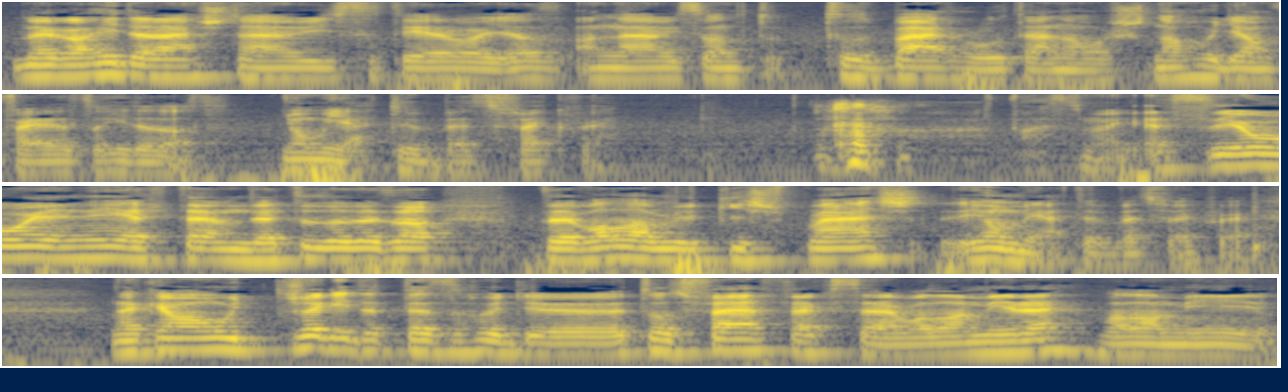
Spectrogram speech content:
Meg a hidalásnál visszatérve, hogy az, annál viszont tudsz bárhol utána most, na hogyan fejlesz a hidadat? Nyomjál többet fekve. Fasz meg, ez jó, én értem, de tudod, ez a de valami kis más, nyomjál többet fekve. Nekem amúgy segített ez, hogy uh, tudod, felfekszel valamire, valami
